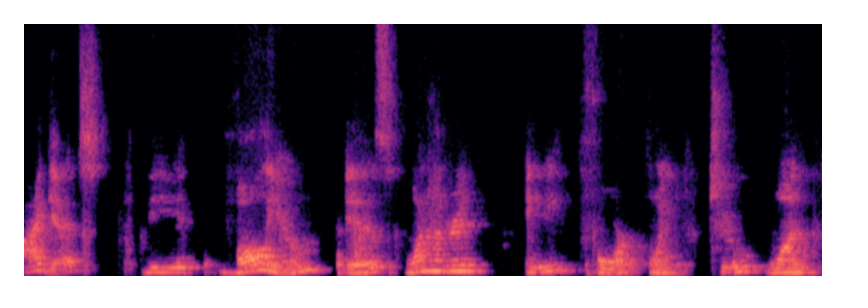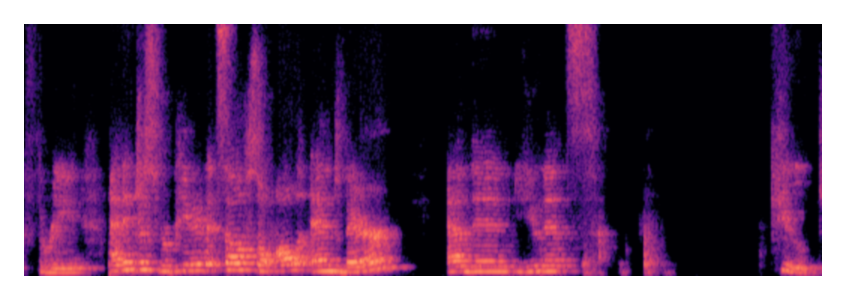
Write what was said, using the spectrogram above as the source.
I get the volume is one hundred eighty-four point two one three, and it just repeated itself, so I'll end there. And then units cubed,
